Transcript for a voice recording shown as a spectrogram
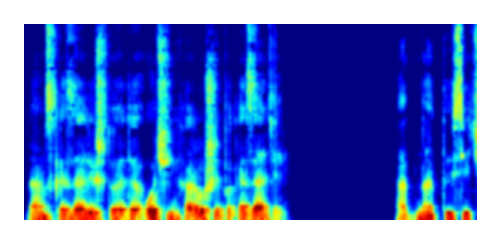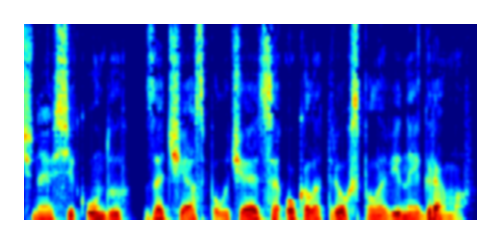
Нам сказали, что это очень хороший показатель. Одна тысячная в секунду. За час получается около трех с половиной граммов.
